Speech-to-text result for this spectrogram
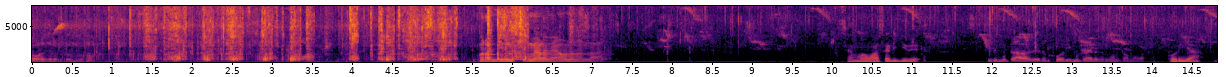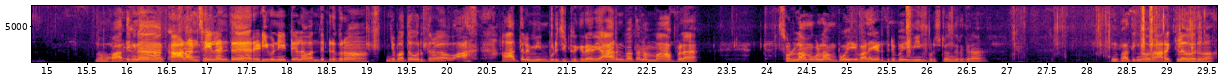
மட்டை உடஞ்சிருக்கு ஒரு அஞ்சு நிமிஷத்துக்கு மேலே வேகணும் நல்லா. செம்ம வாசம் அடிக்குது. இது மட்டும் ஆகுது. பொறி மட்டும் எடுத்துருக்கோம் பொரியா நம்ம பார்த்தீங்கன்னா காளான் செய்யலான்ட்டு ரெடி பண்ணிட்டு எல்லாம் வந்துட்டு இருக்கிறோம் இங்கே பார்த்தா ஒருத்தர் வா ஆற்றுல மீன் பிடிச்சிட்டு இருக்கிறாரு யாருன்னு பார்த்தா நம்ம மாப்பிள்ளை சொல்லாமல் கொள்ளாமல் போய் வலையை எடுத்துகிட்டு போய் மீன் பிடிச்சிட்டு வந்திருக்கிறேன். இது பார்த்தீங்கன்னா ஒரு அரை கிலோ வரும்.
